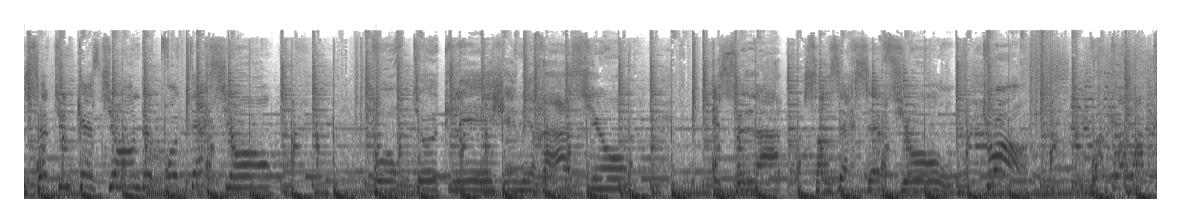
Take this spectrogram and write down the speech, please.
C'est une question de protection pour toutes les générations. Et cela sans exception. Tu vois Waka waka.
